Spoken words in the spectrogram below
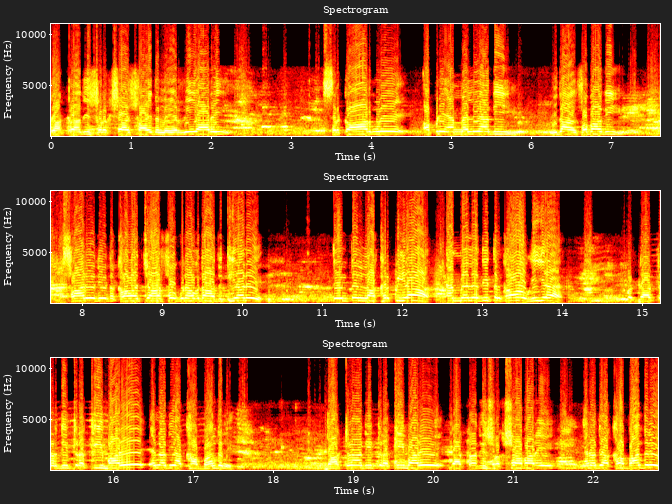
ਡਾਕਟਰਾਂ ਦੀ ਸੁਰੱਖਿਆ ਸ਼ਾਇਦ ਨਜ਼ਰ ਨਹੀਂ ਆ ਰਹੀ। ਸਰਕਾਰ ਨੇ ਆਪਣੇ ਐਮਐਲਏਆਂ ਦੀ, ਵਿਧਾਨ ਸਭਾ ਦੀ ਸਾਰੇ ਦੇ ਤਨਖਾਹਾਂ 400 ਗੁਣਾ ਵਧਾ ਦਿੱਤੀਆਂ ਨੇ। 3-3 ਲੱਖ ਰੁਪਇਆ ਐਮਐਲਏ ਦੀ ਤਨਖਾਹ ਹੋ ਗਈ ਹੈ। ਪਰ ਡਾਕਟਰ ਦੀ ਤਰੱਕੀ ਬਾਰੇ ਇਹਨਾਂ ਦੀਆਂ ਅੱਖਾਂ ਬੰਦ ਨੇ। ਡਾਕਟਰਾਂ ਦੀ ਤਰੱਕੀ ਬਾਰੇ, ਡਾਕਟਰਾਂ ਦੀ ਸੁਰੱਖਿਆ ਬਾਰੇ ਇਹਨਾਂ ਦੀਆਂ ਅੱਖਾਂ ਬੰਦ ਨੇ।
